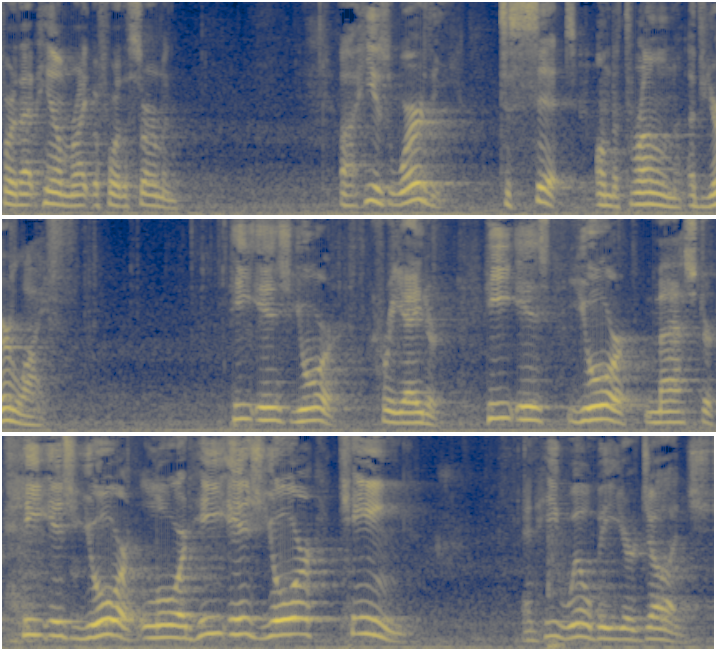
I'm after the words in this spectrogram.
for that hymn right before the sermon. Uh, he is worthy to sit on the throne of your life. He is your creator. He is your master. He is your Lord. He is your king. And he will be your judge.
